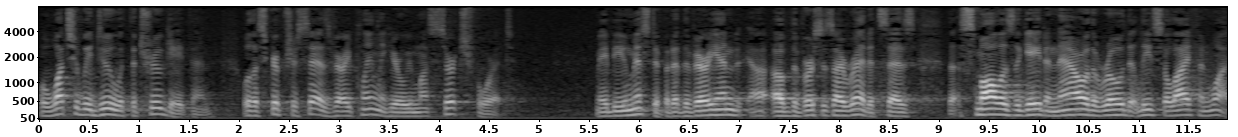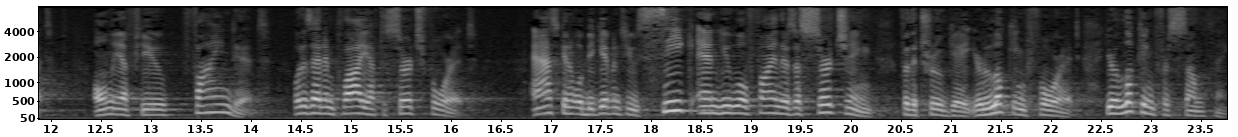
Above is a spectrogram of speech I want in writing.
Well, what should we do with the true gate then? Well, the scripture says very plainly here we must search for it. Maybe you missed it, but at the very end uh, of the verses I read, it says, Small is the gate and narrow the road that leads to life, and what? Only a few find it. What does that imply? You have to search for it. Ask and it will be given to you. Seek and you will find. There's a searching for the true gate. You're looking for it. You're looking for something.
